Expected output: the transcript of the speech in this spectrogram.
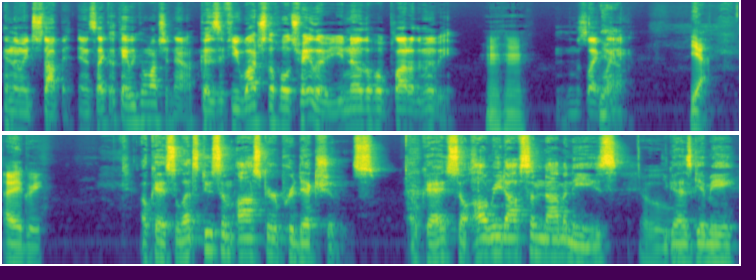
and then we stop it and it's like okay we can watch it now because if you watch the whole trailer you know the whole plot of the movie. Mm-hmm. It's like Yeah. lame. Yeah, I agree. Okay, so let's do some Oscar predictions. Okay, so I'll read off some nominees. Ooh. You guys give me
